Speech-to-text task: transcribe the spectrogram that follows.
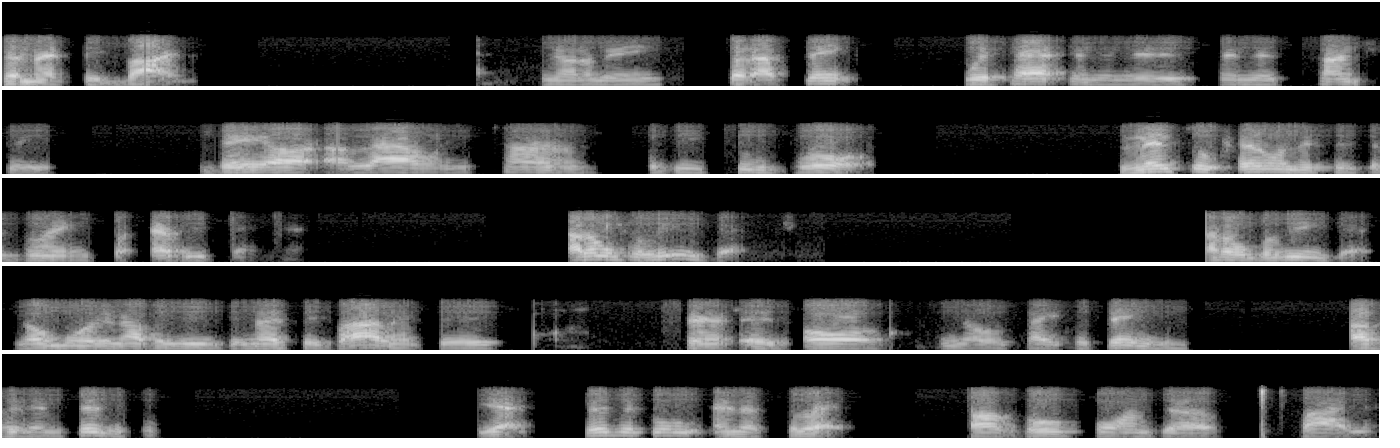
domestic violence. You know what I mean? But I think what's happening is in this country, they are allowing terms to be too broad. Mental illness is the blame for everything. I don't believe that. I don't believe that. No more than I believe domestic violence is is all you know types of things other than physical. Yes, physical and a threat are both forms of violence.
